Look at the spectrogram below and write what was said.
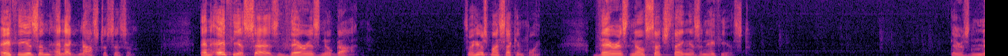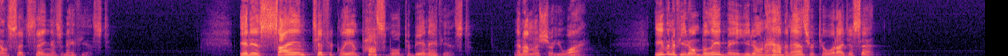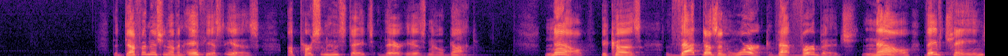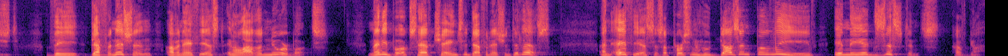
Atheism and agnosticism. An atheist says there is no God. So here's my second point there is no such thing as an atheist. There's no such thing as an atheist. It is scientifically impossible to be an atheist. And I'm going to show you why. Even if you don't believe me, you don't have an answer to what I just said. The definition of an atheist is a person who states there is no God. Now, because that doesn't work, that verbiage. Now they've changed the definition of an atheist in a lot of the newer books. Many books have changed the definition to this An atheist is a person who doesn't believe in the existence of God.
